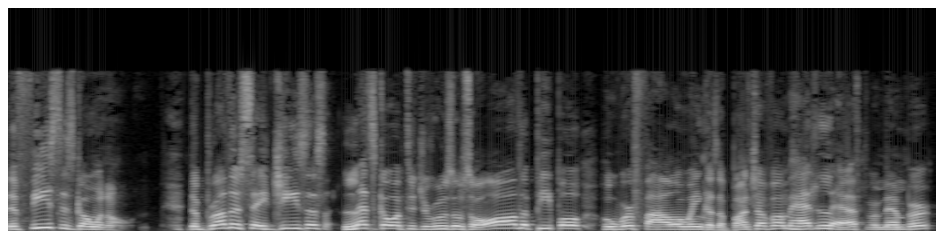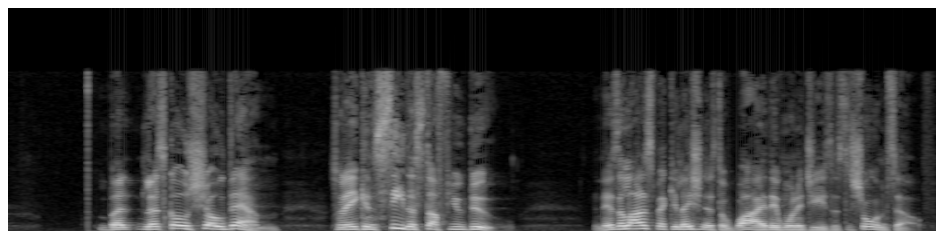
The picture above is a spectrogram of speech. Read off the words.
The feast is going on. The brothers say, Jesus, let's go up to Jerusalem. So all the people who were following, because a bunch of them had left, remember? But let's go show them so they can see the stuff you do. And there's a lot of speculation as to why they wanted Jesus to show himself.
